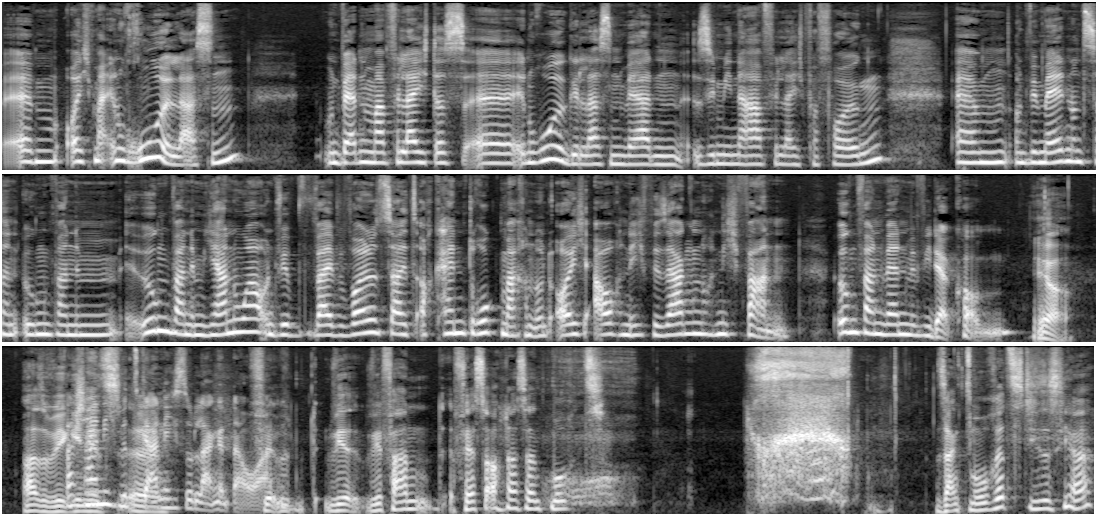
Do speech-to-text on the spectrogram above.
ähm, euch mal in Ruhe lassen und werden mal vielleicht das äh, in Ruhe gelassen werden Seminar vielleicht verfolgen. Ähm, und wir melden uns dann irgendwann im, irgendwann im Januar und wir, weil wir wollen uns da jetzt auch keinen Druck machen und euch auch nicht. Wir sagen noch nicht wann. Irgendwann werden wir wiederkommen. Ja. Also wir Wahrscheinlich wird es äh, gar nicht so lange dauern. Wir, wir fahren, fährst du auch nach St. Moritz? St. Moritz dieses Jahr?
